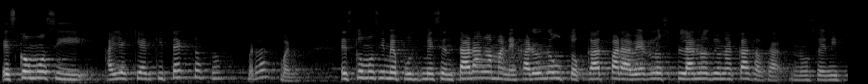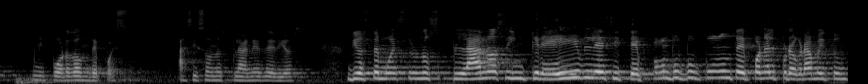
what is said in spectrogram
Es como si, hay aquí arquitectos, ¿no? ¿Verdad? Bueno, es como si me, sentaran a manejar un AutoCAD para ver los planos de una casa, o sea, no sé ni, ni por dónde, pues. Así son los planes de Dios. Dios te muestra unos planos increíbles y te pum, pum, pum, pum, te pone el programa y tú,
